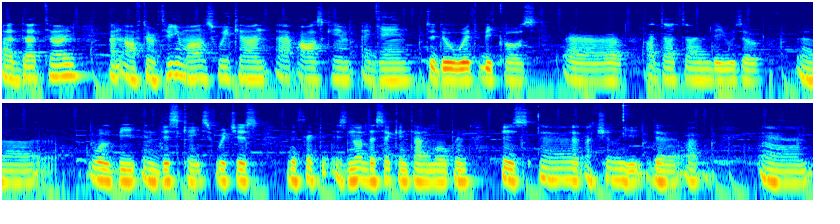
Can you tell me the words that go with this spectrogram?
at that time and after three months we can uh, ask him again to do it because uh, at that time the user uh, will be in this case which is the second is not the second time open is uh, actually the uh, um,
